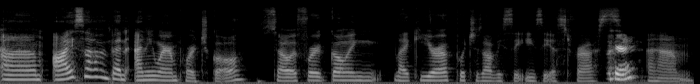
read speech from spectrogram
Um, I still haven't been anywhere in Portugal. So if we're going like Europe, which is obviously easiest for us, okay. Um,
